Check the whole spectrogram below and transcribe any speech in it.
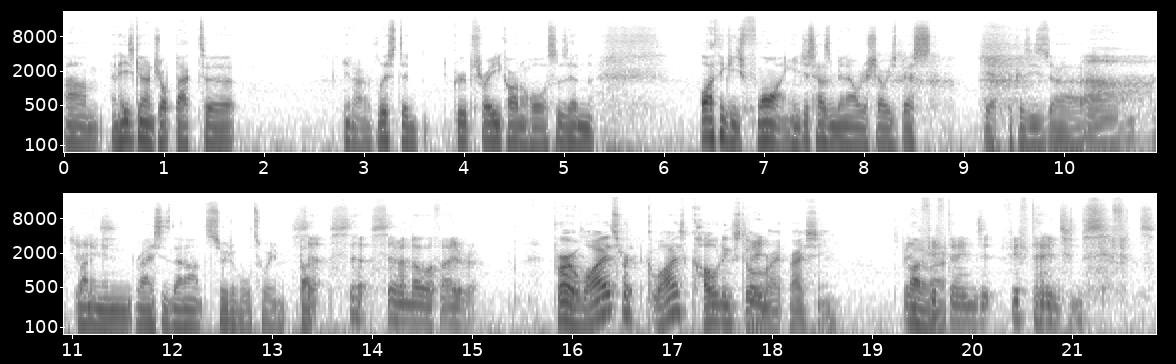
um, and he's going to drop back to you know listed Group Three kind of horses, and I think he's flying. He just hasn't been able to show his best yet because he's uh, Oh, running in races that aren't suitable to him. But Se- se- seven dollar favorite. Bro, why is Re- why is Colding still ra- racing? It's been I don't know. 15s, 15s into sevens.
